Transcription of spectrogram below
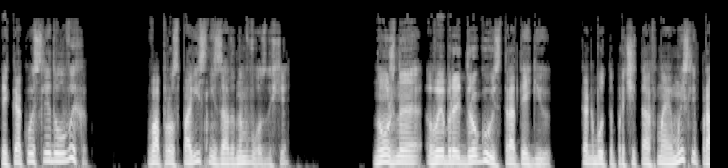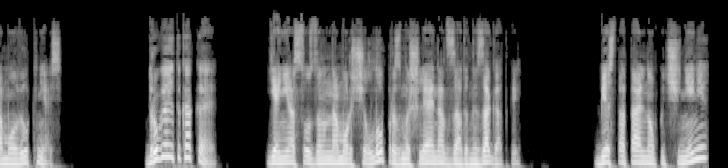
Так какой следовал выход? Вопрос повис незаданным в воздухе. Нужно выбрать другую стратегию, как будто прочитав мои мысли, промолвил князь. Другая это какая? Я неосознанно наморщил лоб, размышляя над заданной загадкой. Без тотального подчинения?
